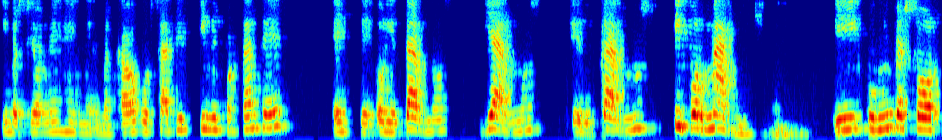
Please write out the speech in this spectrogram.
inversiones en el mercado bursátil y lo importante es este, orientarnos, guiarnos, educarnos y formarnos. Y un inversor,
